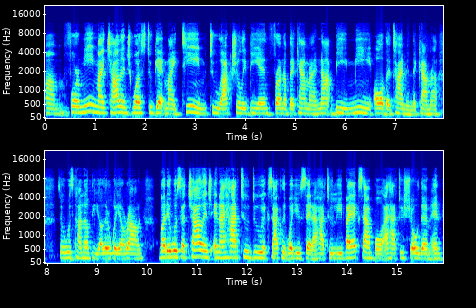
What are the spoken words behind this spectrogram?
Um, for me, my challenge was to get my team to actually be in front of the camera and not be me all the time in the camera. So it was kind of the other way around. But it was a challenge, and I had to do exactly what you said. I had to lead by example, I had to show them, and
